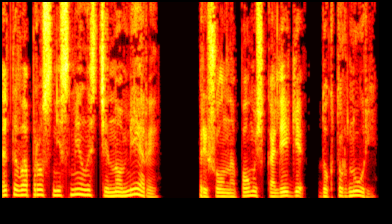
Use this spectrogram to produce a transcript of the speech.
«Это вопрос не смелости, но меры», — пришел на помощь коллеге доктор Нури.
